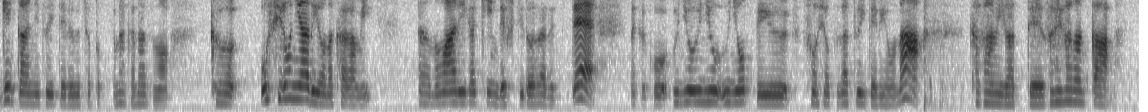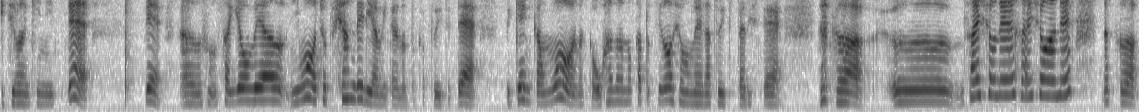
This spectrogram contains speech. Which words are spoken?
玄関についてる、ちょっと、なんかなんつの、こう、お城にあるような鏡。あの、周りが金で縁取られてて、なんかこう、うにょうにょうにょっていう装飾がついてるような鏡があって、それがなんか一番気に入って、で、あの、その作業部屋にもちょっとシャンデリアみたいなのとかついてて、で、玄関もなんかお花の形の照明がついてたりして、なんか、うーん、最初ね、最初はね、なんか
